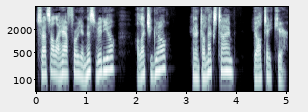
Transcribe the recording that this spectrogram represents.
So that's all I have for you in this video. I'll let you go. And until next time, y'all take care.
